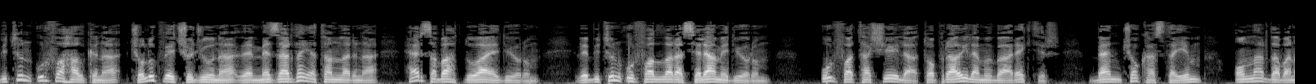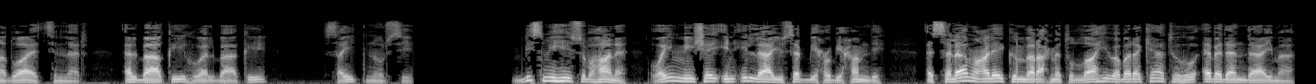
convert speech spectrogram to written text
bütün Urfa halkına, çoluk ve çocuğuna ve mezarda yatanlarına her sabah dua ediyorum ve bütün Urfalılara selam ediyorum. Urfa taşıyla, toprağıyla mübarektir. Ben çok hastayım, onlar da bana dua etsinler. El-Bâkî huvel-Bâkî, Said Nursi Bismihi Subhane ve in min şey'in illa yusebbihu bihamdih. Esselamu aleyküm ve rahmetullahi ve berekatuhu ebeden daima.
